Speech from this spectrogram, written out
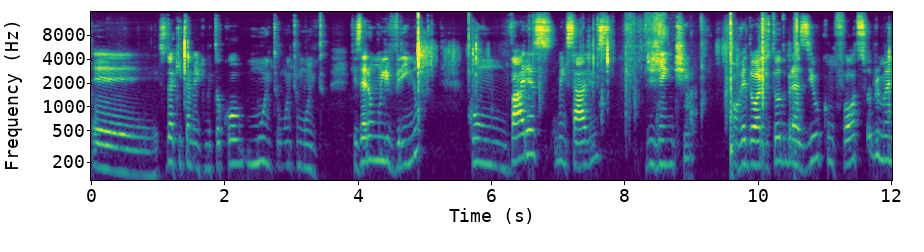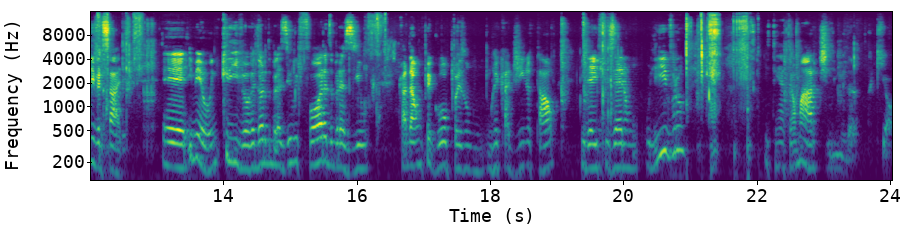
é, isso daqui também que me tocou muito, muito, muito. Fizeram um livrinho com várias mensagens de gente ao redor de todo o Brasil com fotos sobre o meu aniversário. É, e, meu, incrível, ao redor do Brasil e fora do Brasil. Cada um pegou, pôs um, um recadinho e tal. E daí fizeram o livro. E tem até uma arte linda aqui, ó.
